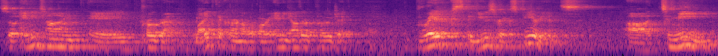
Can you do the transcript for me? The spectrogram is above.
So anytime a program, like the kernel or any other project, breaks the user experience, uh, to me,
